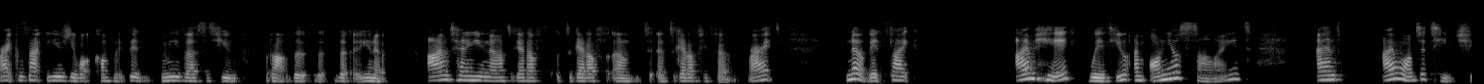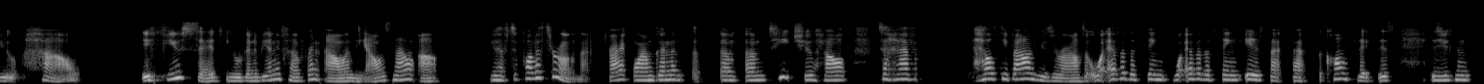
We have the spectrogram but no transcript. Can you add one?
right? Because that usually what conflict is. It's me versus you about the, the, the, you know, I'm telling you now to get off to get off um, to, uh, to get off your phone, right? No, it's like I'm here with you. I'm on your side, and I want to teach you how. If you said you were going to be on your phone for an hour and the hour's now up, you have to follow through on that, right? Or I'm going to uh, um, um, teach you how to have healthy boundaries around it, or whatever the thing, whatever the thing is that that's the conflict is, is you can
